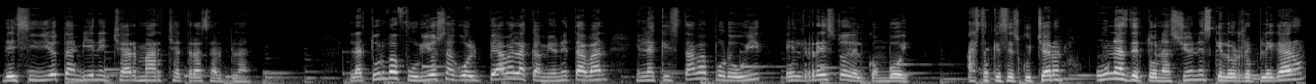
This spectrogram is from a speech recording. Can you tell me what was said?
decidió también echar marcha atrás al plan. La turba furiosa golpeaba la camioneta van en la que estaba por huir el resto del convoy, hasta que se escucharon unas detonaciones que los replegaron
